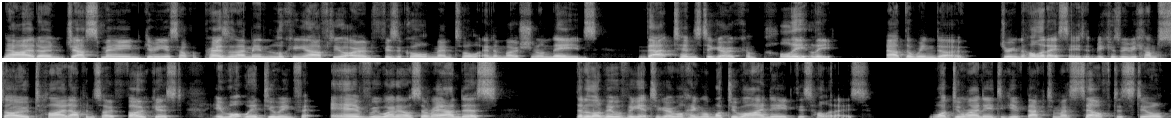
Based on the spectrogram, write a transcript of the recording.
Now, I don't just mean giving yourself a present, I mean looking after your own physical, mental, and emotional needs. That tends to go completely out the window during the holiday season because we become so tied up and so focused in what we're doing for everyone else around us that a lot of people forget to go, well, hang on, what do I need this holidays? What do I need to give back to myself to still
